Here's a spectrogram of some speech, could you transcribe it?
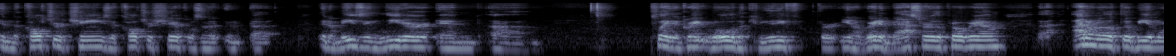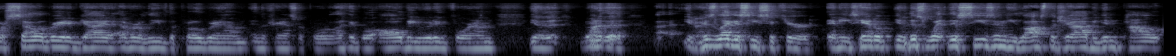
in the culture change, the culture shift. Was an, an, uh, an amazing leader and um, played a great role in the community for you know great ambassador of the program. I don't know if there'll be a more celebrated guy to ever leave the program in the transfer portal. I think we'll all be rooting for him. You know, that one of the, you know, his legacy secured, and he's handled. You know, this way this season he lost the job. He didn't pout.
